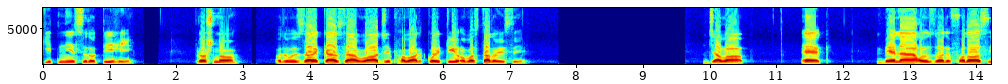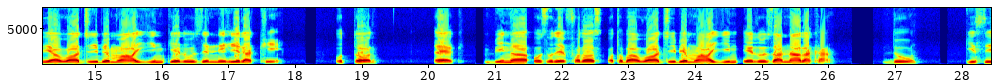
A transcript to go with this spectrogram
कितनी सूरतें हैं প্রশ্ন রোজার কাজা ওয়াজিব হওয়ার কয়টি অবস্থা রয়েছে জবাব এক बेला उज़र फरस या वाजिब मुआयन के रोज़े नहीं रखे उत्तर এক বিনা ওজরে ফরস অথবা ওয়াজিবে मुआयन ए रोज़ा ना रखा दो किसी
